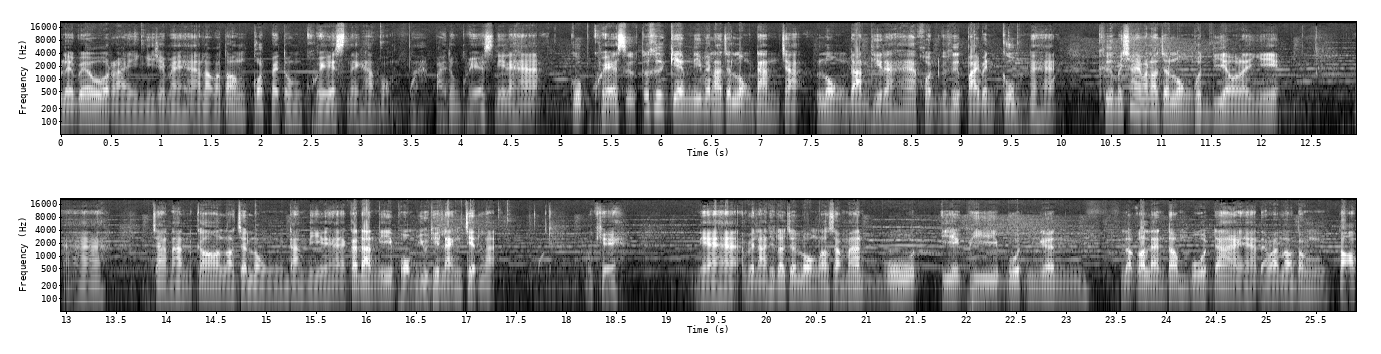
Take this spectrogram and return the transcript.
เลเวลอะไรอย่างนี้ใช่ไหมฮะ เราก็ต้องกดไปตรงเควสนะครับผมไปตรงเควสนี่นะฮะกรุ๊ปเควสก็คือเกมนี้เวลาจะลงดันจะลงดันทีละ 5 คนก็คือไปเป็นกลุ่มนะฮะ คือไม่ใช่ว่าเราจะลงคนเดียวอะไรอย่างนี้อ่าจากนั้นก็เราจะลงดันนี้นะฮะก็ดันนี้ผมอยู่ที่แรงค์7ละโอเคเนี่ยฮะเวลาที่เราจะลงเราสามารถบูต exp บูตเงิน แล้วก็ random boost ได้ฮะแต่ว่าเราต้องตอบ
